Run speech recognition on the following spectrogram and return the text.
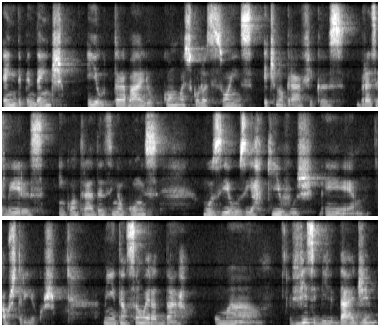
é independente e eu trabalho com as coleções etnográficas brasileiras encontradas em alguns museus e arquivos é, austríacos. Minha intenção era dar uma visibilidade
